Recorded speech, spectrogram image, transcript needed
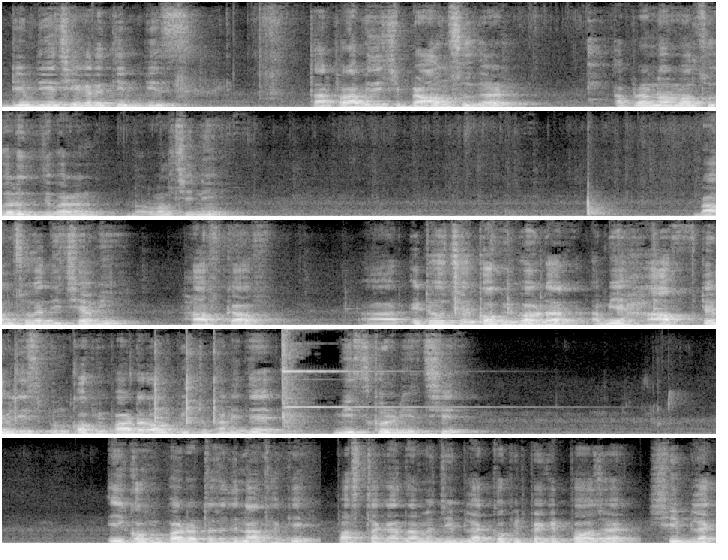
ডিম দিয়েছি এখানে তিন পিস তারপর আমি দিচ্ছি ব্রাউন সুগার আপনারা নর্মাল সুগারও দিতে পারেন নর্মাল চিনি। ব্রাউন সুগার দিচ্ছি আমি হাফ কাপ আর এটা হচ্ছে কফি পাউডার আমি half table spoon coffee powder অল্প একটু পানিতে মিক্স করে নিয়েছি। এই কফি পাউডারটা যদি না থাকে, পাঁচ টাকা দামে যে ব্ল্যাক কফির প্যাকেট পাওয়া যায়, সেই ব্ল্যাক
